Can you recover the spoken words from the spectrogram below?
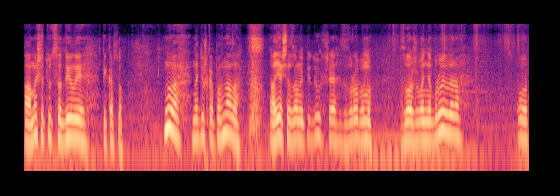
А ми ще тут садили Пікасо. Ну а Надюшка погнала. А я ще з вами піду, ще зробимо зважування бройлера. От.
